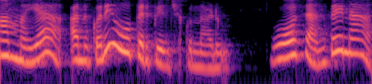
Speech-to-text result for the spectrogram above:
అమ్మయ్య అనుకొని ఊపిరి పీల్చుకున్నాడు. ఓసి అంతేనా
